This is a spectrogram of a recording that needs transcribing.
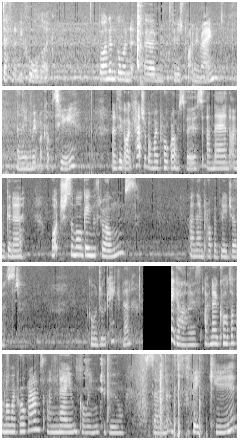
definitely cool like. But I'm gonna go and um, finish pottering around and I'm gonna make my cup of tea. And I think I might catch up on my programs first and then I'm gonna watch some more Game of Thrones and then probably just go and do the cake then Hey guys, I've now caught up on all my programs and I'm now going to do some baking.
